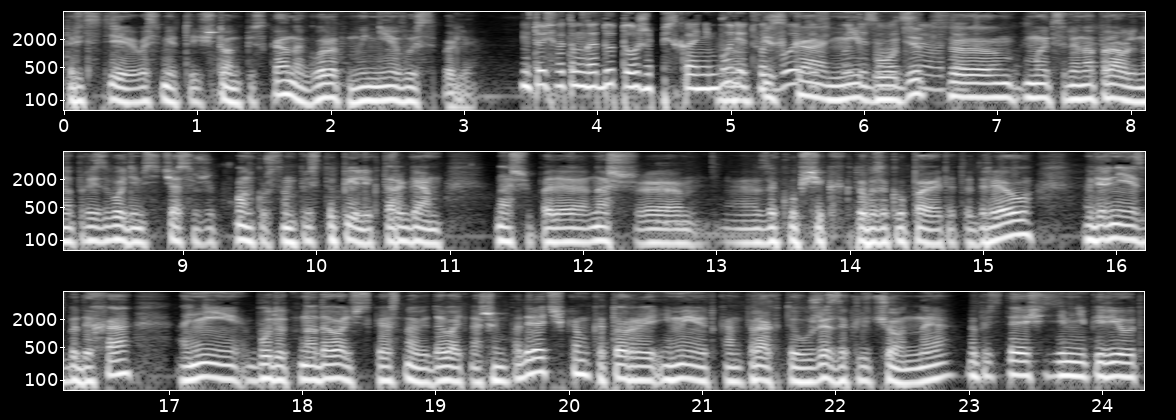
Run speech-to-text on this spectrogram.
38 э, тысяч тонн песка на город мы не высыпали. Ну, то есть в этом году тоже песка не будет? Песка вот будет не будет. Вот э, Мы целенаправленно производим, сейчас уже к конкурсам приступили, к торгам. Наш, наш э, закупщик, кто закупает, это ДРЭУ, вернее СБДХ, они будут на давальческой основе давать нашим подрядчикам, которые имеют контракты уже заключенные на предстоящий зимний период,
